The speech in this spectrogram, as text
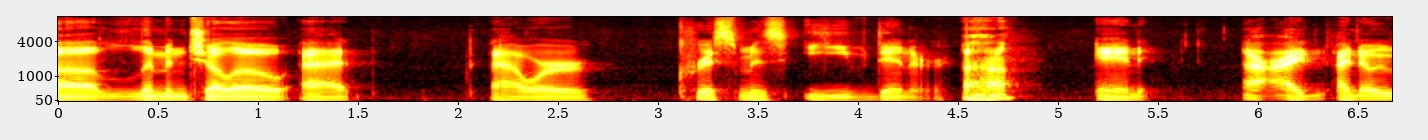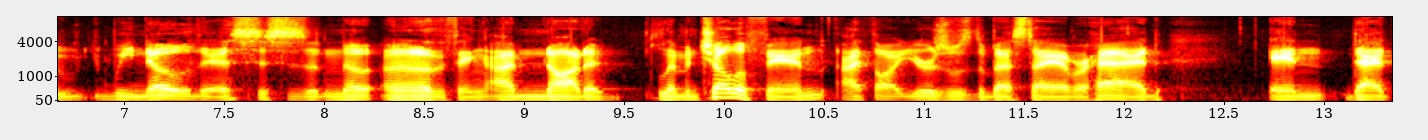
uh, limoncello at our Christmas Eve dinner. Uh huh. and I I know we know this. This is ano- another thing. I'm not a limoncello fan. I thought yours was the best I ever had, and that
